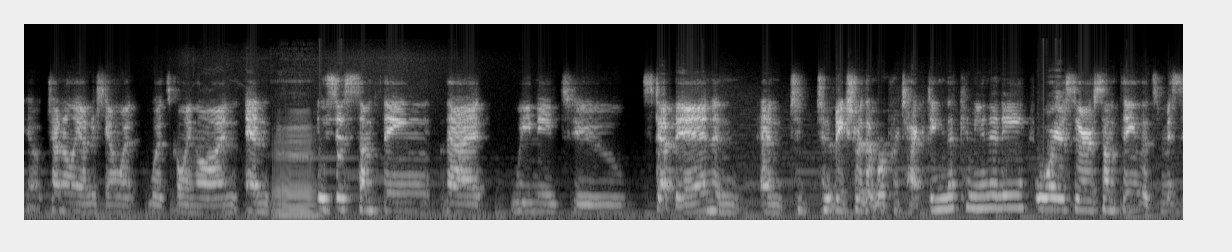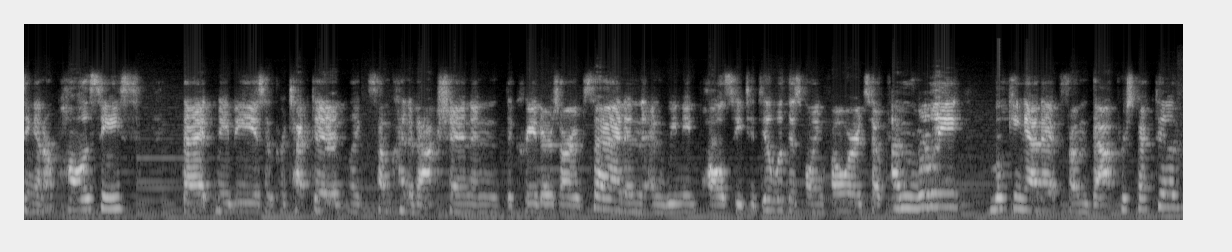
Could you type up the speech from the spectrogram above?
You know, generally understand what what's going on, and Mm, is this something that we need to step in and and to, to make sure that we're protecting the community? Or is there something that's missing in our policies that maybe isn't protected like some kind of action and the creators are upset and, and we need policy to deal with this going forward? So i'm really looking at it from that perspective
